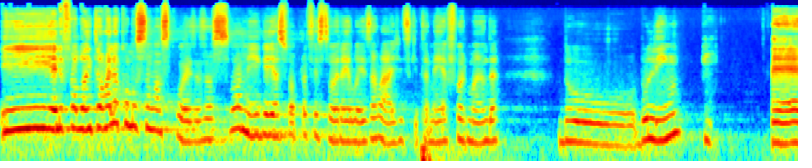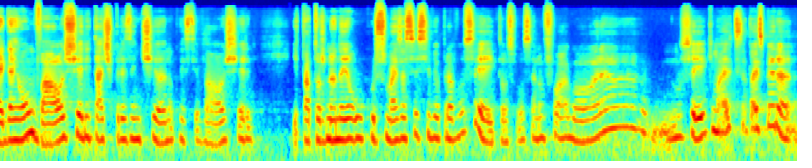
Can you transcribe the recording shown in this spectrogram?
E ele falou: então, olha como são as coisas. A sua amiga e a sua professora, Heloísa Lages, que também é formanda do, do LIM, é, ganhou um voucher e está te presenteando com esse voucher e está tornando o curso mais acessível para você. Então, se você não for agora, não sei o que mais que você está esperando.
